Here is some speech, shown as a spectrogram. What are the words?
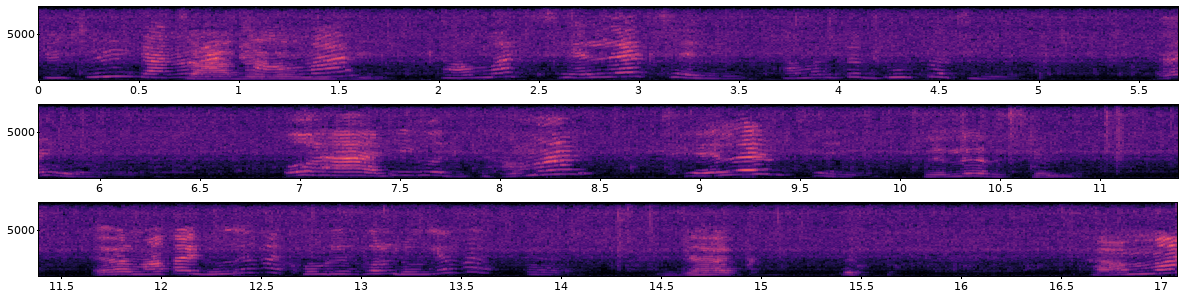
পিসি চাঁদেরও পিসি আমার ছেলে ছেলে আমার তো দুটো ছেলে। ও হ্যাঁ ঠিক আছে আমার ছেলের ছেলে। ছেলের ছেলে। এবার মাথায় ঢুকেছে? খুঁড়ির ঢুকেছে? হ্যাঁ। যাক। ঠাম্মা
